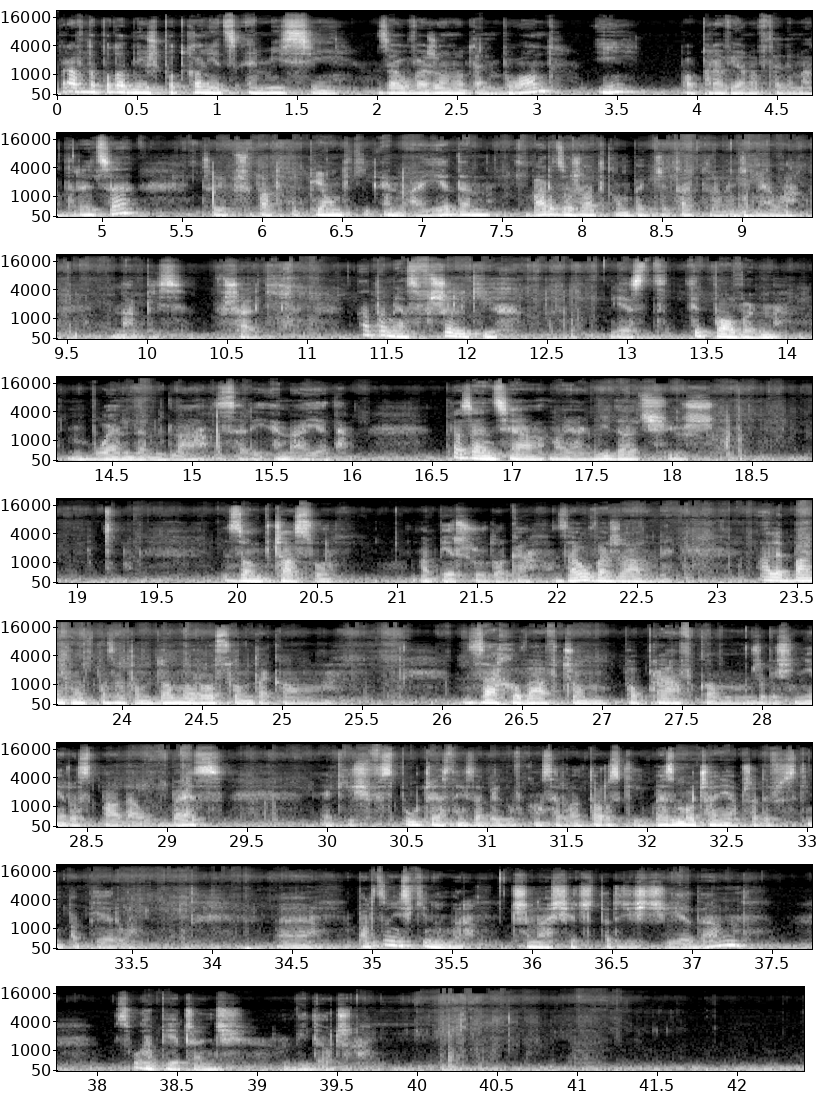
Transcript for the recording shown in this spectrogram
Prawdopodobnie już pod koniec emisji zauważono ten błąd i poprawiono wtedy matrycę, czyli w przypadku piątki NA1 bardzo rzadką będzie ta, która będzie miała napis wszelkich. Natomiast wszelkich jest typowym błędem dla serii NA1. Prezencja, no jak widać, już ząb czasu na pierwszy rzut oka zauważalny, ale banknot poza tą domorosłą taką zachowawczą poprawką, żeby się nie rozpadał bez jakichś współczesnych zabiegów konserwatorskich, bez moczenia przede wszystkim papieru. E, bardzo niski numer 1341, sucha pieczęć widoczna.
